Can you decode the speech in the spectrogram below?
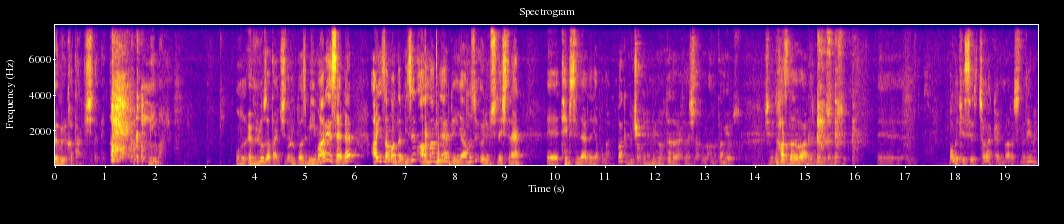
ömür katan kişi demek. Mimar. Onun ömrünü uzatan kişi demek. Dolayısıyla mimari eserler aynı zamanda bizim anlam değer dünyamızı ölümsüzleştiren e, temsillerden yapılardır. Bakın bu çok önemli bir noktadır arkadaşlar. Bunu anlatamıyoruz. Şimdi Kaz Dağı vardır biliyorsunuz. E, Balıkesir, Çanakkale'nin arasında değil mi?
